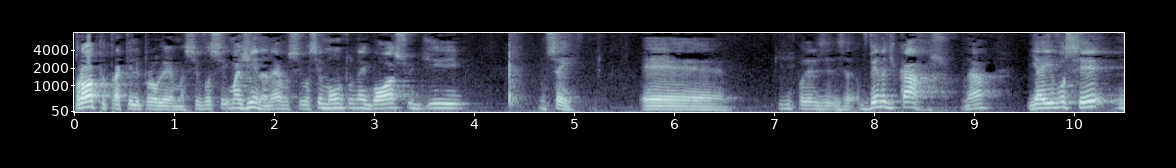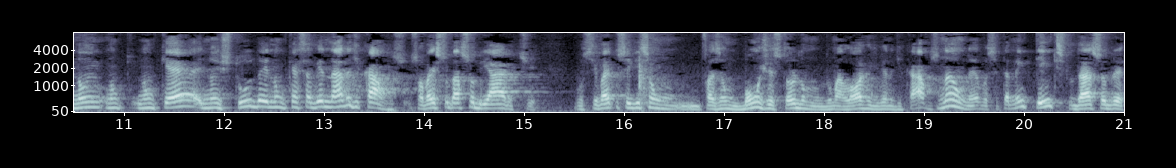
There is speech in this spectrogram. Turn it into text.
próprio para aquele problema. Se você imagina, né? Se você monta um negócio de, não sei, é, venda de carros, né? E aí você não, não, não quer, não estuda e não quer saber nada de carros, só vai estudar sobre arte. Você vai conseguir um, fazer um bom gestor de uma loja de venda de carros? Não, né? Você também tem que estudar sobre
